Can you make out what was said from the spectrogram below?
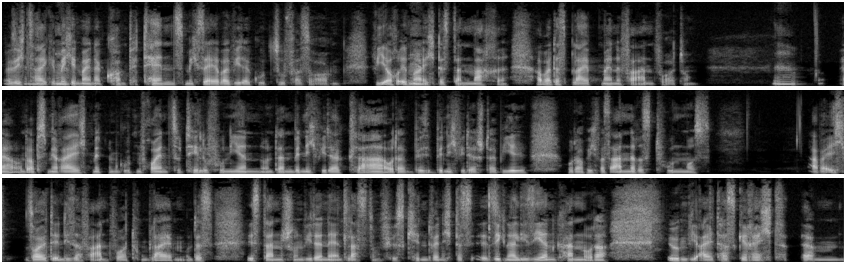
Also ich zeige mich in meiner Kompetenz, mich selber wieder gut zu versorgen. Wie auch immer ich das dann mache. Aber das bleibt meine Verantwortung. Ja. ja, und ob es mir reicht, mit einem guten Freund zu telefonieren und dann bin ich wieder klar oder bin ich wieder stabil oder ob ich was anderes tun muss. Aber ich sollte in dieser Verantwortung bleiben. Und das ist dann schon wieder eine Entlastung fürs Kind, wenn ich das signalisieren kann oder irgendwie altersgerecht ähm,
